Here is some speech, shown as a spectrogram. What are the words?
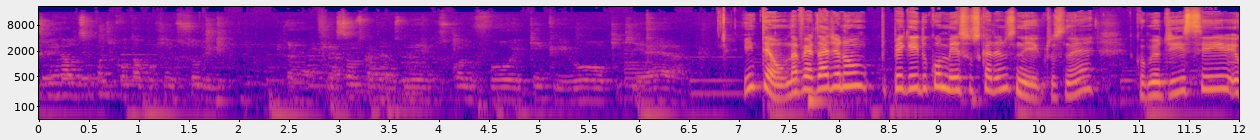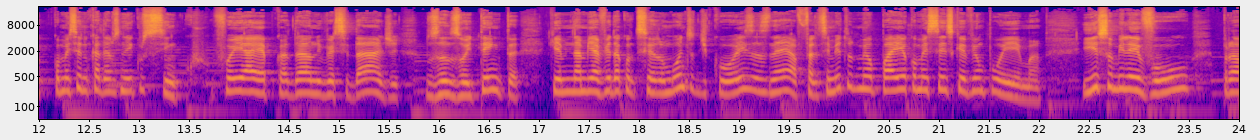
Reinaldo, você pode contar um pouquinho sobre eh, a criação dos cadernos negros, quando foi, quem criou, o que, que era? Então, na verdade, eu não peguei do começo os cadernos negros, né? Como eu disse, eu comecei no Cadernos Negros 5. Foi a época da universidade, dos anos 80, que na minha vida aconteceram um monte de coisas, né? O falecimento do meu pai, eu comecei a escrever um poema. E isso me levou para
